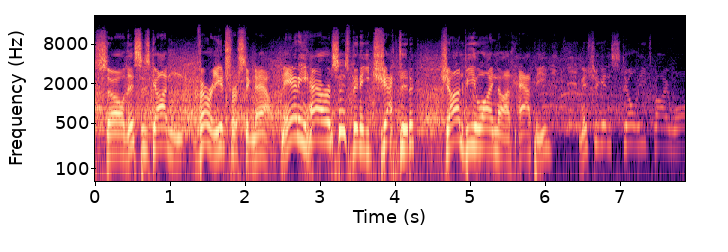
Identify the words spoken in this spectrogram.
So this has gotten very interesting now. Manny Harris has been ejected. John Beilein not happy. Michigan still leads by one.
